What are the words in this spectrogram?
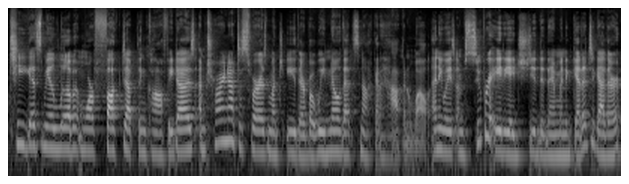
tea gets me a little bit more fucked up than coffee does. I'm trying not to swear as much either, but we know that's not gonna happen well. Anyways, I'm super ADHD today. I'm gonna get it together.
